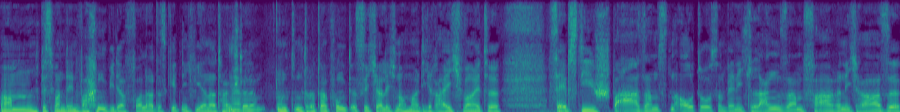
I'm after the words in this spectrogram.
ähm, bis man den Wagen wieder voll hat. Das geht nicht wie an der Tankstelle. Ja. Und ein dritter Punkt ist sicherlich nochmal die Reichweite. Selbst die sparsamsten Autos und wenn ich langsam fahre, nicht rase,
